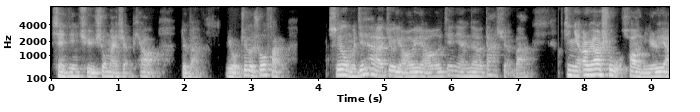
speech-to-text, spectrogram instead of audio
现金去收买选票，对吧？有这个说法，所以我们接下来就聊一聊今年的大选吧。今年二月二十五号，尼日利亚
